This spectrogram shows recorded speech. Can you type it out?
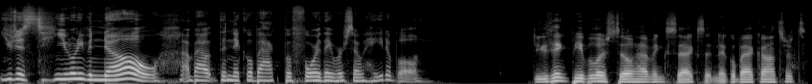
you just, you don't even know about the Nickelback before they were so hateable. Do you think people are still having sex at Nickelback concerts?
